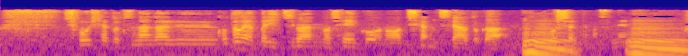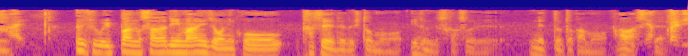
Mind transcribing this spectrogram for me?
う、消費者とつながることがやっぱり一番の成功の近道だとか、うんおっしゃってますね。うん。はい。え一般のサラリーマン以上にこう、稼いでる人もいるんですか？そういう、ネットとかも合わせ。てやっぱり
